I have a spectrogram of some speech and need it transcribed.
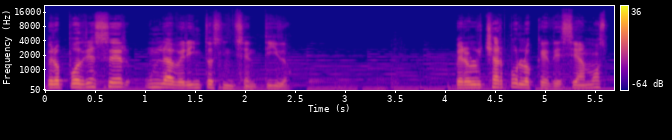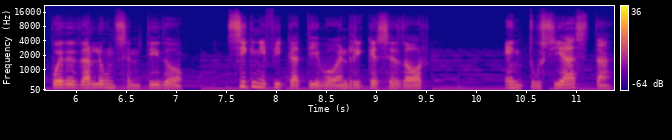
pero podría ser un laberinto sin sentido. Pero luchar por lo que deseamos puede darle un sentido significativo, enriquecedor, entusiasta,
